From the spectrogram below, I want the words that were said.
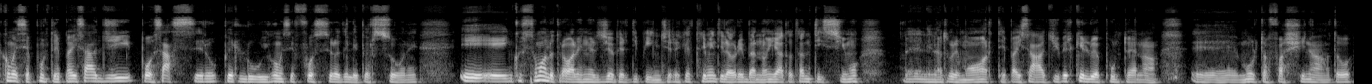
come se appunto i paesaggi posassero per lui, come se fossero delle persone e, e in questo modo trova l'energia per dipingere, che altrimenti l'avrebbe annoiato tantissimo eh, le nature morte, i paesaggi, perché lui appunto era eh, molto affascinato,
